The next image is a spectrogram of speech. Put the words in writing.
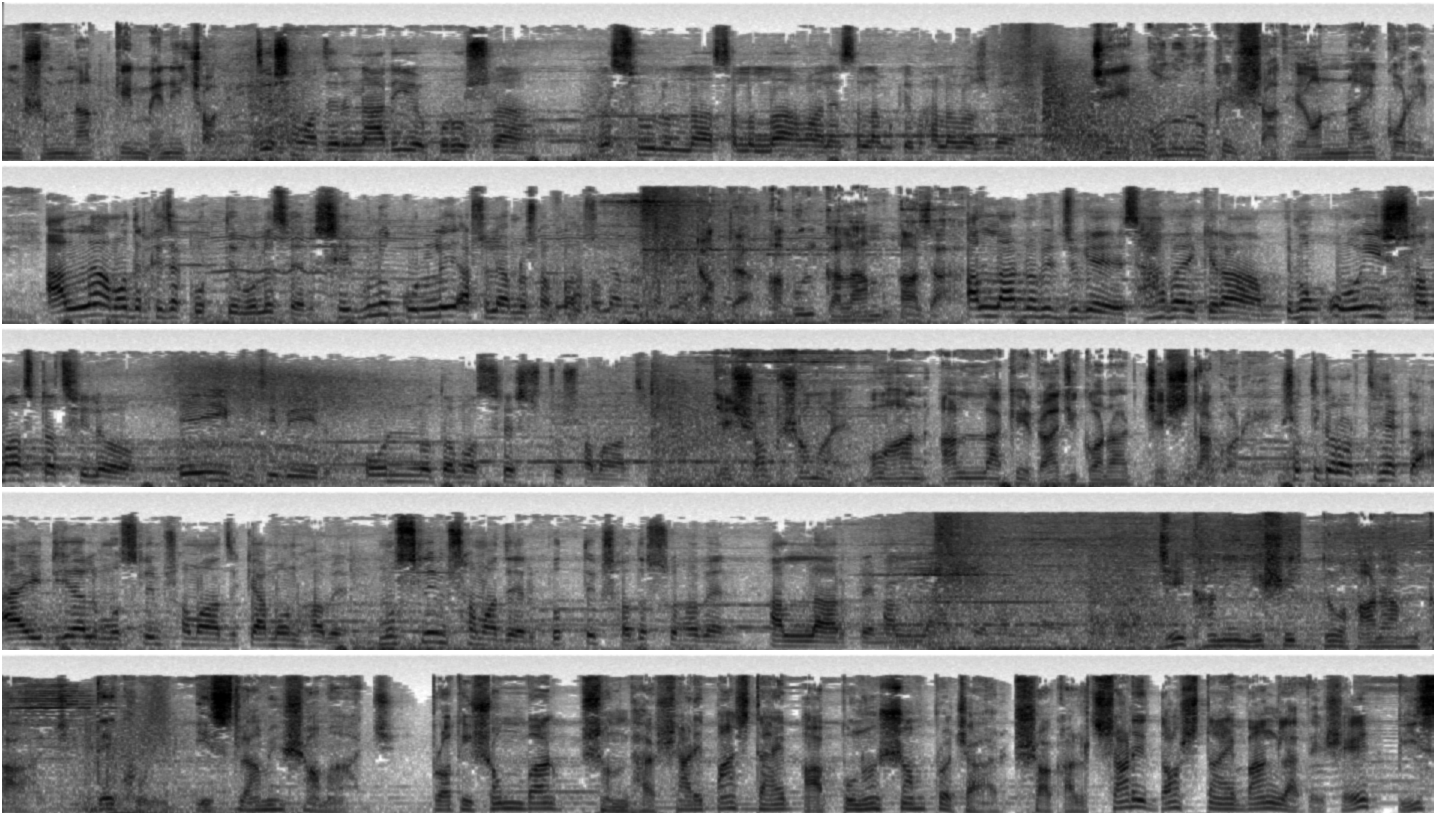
এবং সুন্নাতকে মেনে চলে। যে সমাজের নারী ও পুরুষরা রসুল্লাহ সাল্লামকে ভালোবাসবেন। যে কোনো লোকের সাথে অন্যায় করেনি। আল্লাহ আমাদেরকে যা করতে বলেছেন সেগুলো করলেই আসলে আমরা সফল ডক্টর আবুল কালাম আজাদ। আল্লাহ নবীর যুগে সাহাবাই কেরাম এবং ওই সমাজটা ছিল এই পৃথিবীর অন্যতম শ্রেষ্ঠ সমাজ। যে সব সময় মহান আল্লাহকে রাজি করার চেষ্টা করে। সত্যিকার অর্থে একটা আইডিয়াল মুসলিম সমাজ কেমন হবে? মুসলিম সমাজের প্রত্যেক সদস্য হবেন আল্লাহর প্রেম। যেখানে নিষিদ্ধ হারাম কাজ, দেখুন ইসলামী সমাজ। প্রতি সোমবার সন্ধ্যা সাড়ে পাঁচটায় আপ সম্প্রচার সকাল সাড়ে দশটায় বাংলাদেশে পিস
